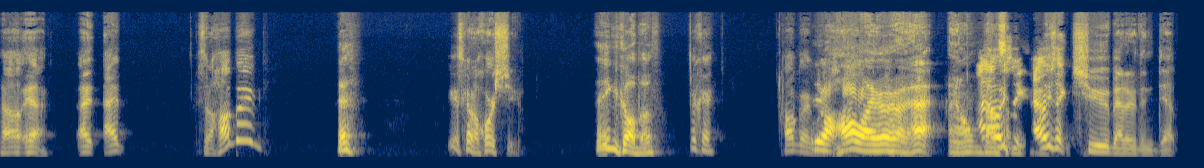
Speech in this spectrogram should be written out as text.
Oh yeah. I, I is it a hog leg? Yeah. I think it's called a horseshoe. Yeah, You can call both. Okay. Hog leg. You're a horseshoe. hog leg like that. You know, I always like I always like chew better than dip.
